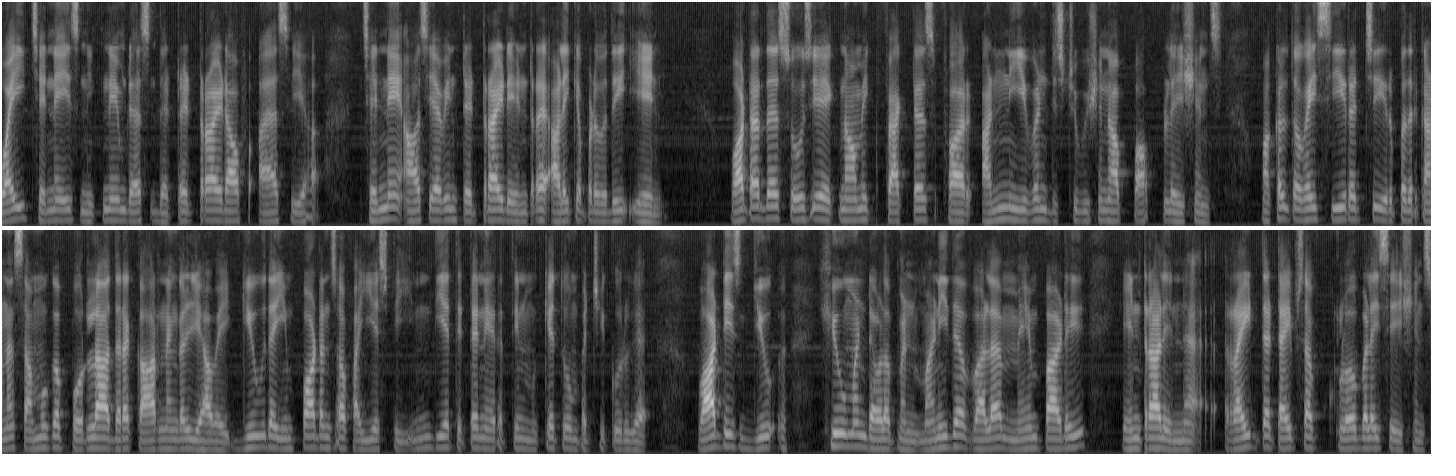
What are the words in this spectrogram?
Why Chennai is nicknamed as the Detroit of Asia Chennai ஆசியாவின் டெட்ராய்டு என்று அழைக்கப்படுவது ஏன்? What are the socio economic factors for uneven distribution of populations மக்கள் தொகை சீரற்று இருப்பதற்கான சமூக பொருளாதார காரணங்கள் யாவை? Give the importance of IST இந்திய திட்ட நேரத்தின் முக்கியத்துவம் பற்றி கூறுக. வாட் இஸ் கியூ ஹியூமன் டெவலப்மெண்ட் மனித வள மேம்பாடு என்றால் என்ன? Write the types of globalisations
